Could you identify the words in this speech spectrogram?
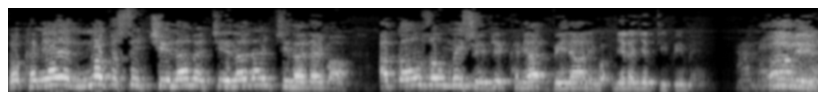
ဆိုတော့ခင်ဗျားရဲ့နောက်တစ်ဆင့်ခြေလမ်းမဲ့ခြေလမ်းတိုင်းခြေလမ်းတိုင်းမှာအကောင်းဆုံးမိတ်ဆွေဖြစ်ခင်ဗျားဘေးနားနေပေါ့အမြဲတမ်းယက်တည်ပေးမယ် Amen.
